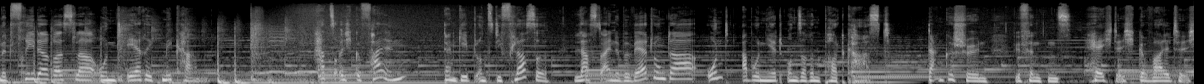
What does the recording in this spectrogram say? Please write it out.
mit Frieda Rössler und Erik Mikan. Hat's euch gefallen? Dann gebt uns die Flosse, lasst eine Bewertung da und abonniert unseren Podcast. Dankeschön, wir finden's hechtig gewaltig.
